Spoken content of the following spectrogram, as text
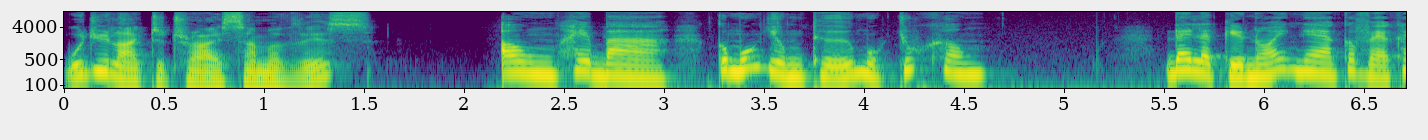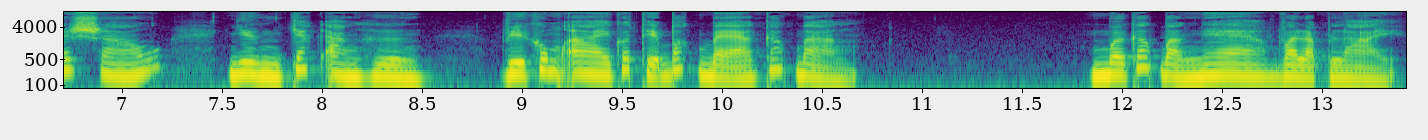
Would you like to try some of this? Ông hay bà có muốn dùng thử một chút không? Đây là kiểu nói nghe có vẻ khách sáo, nhưng chắc ăn hường, vì không ai có thể bắt bẻ các bạn. Mời các bạn nghe và lặp lại.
